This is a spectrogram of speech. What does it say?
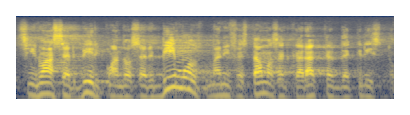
sino a servir. Cuando servimos, manifestamos el carácter de Cristo.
